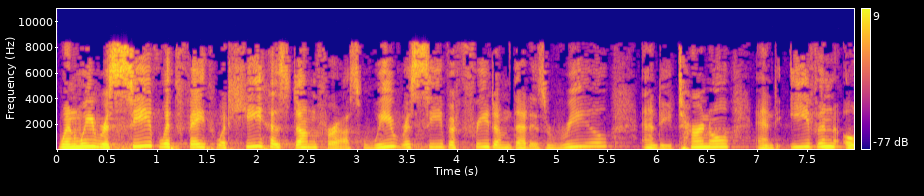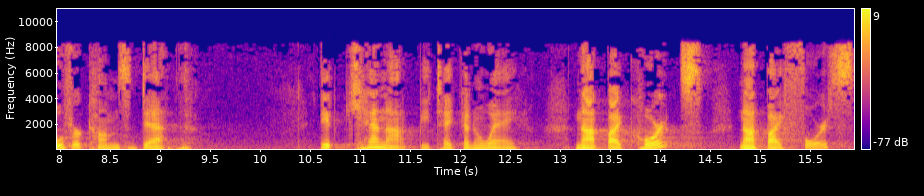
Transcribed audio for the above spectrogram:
When we receive with faith what He has done for us, we receive a freedom that is real and eternal and even overcomes death. It cannot be taken away. Not by courts, not by force,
